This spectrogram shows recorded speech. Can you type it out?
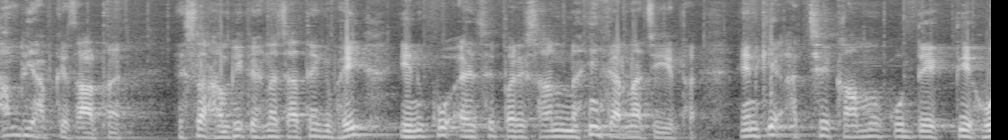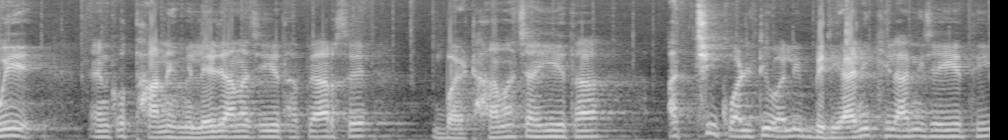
हम भी आपके साथ हैं। इस पर हम भी कहना चाहते हैं कि भाई, इनको ऐसे परेशान नहीं करना चाहिए था। इनके अच्छे कामों को देखते हुए इनको थाने में ले जाना चाहिए था प्यार से बैठाना चाहिए था। अच्छी क्वालिटी वाली बिरयानी खिलानी चाहिए थी।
